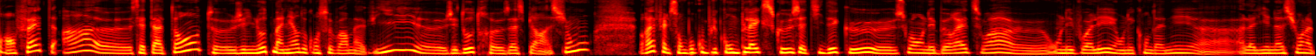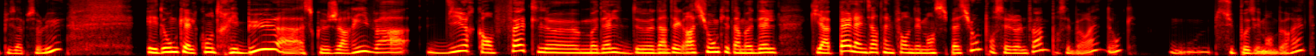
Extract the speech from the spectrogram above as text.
en fait à euh, cette attente. J'ai une autre manière de concevoir ma vie, j'ai d'autres aspirations. Bref, elles sont beaucoup plus complexes que cette idée que soit on est beurette, soit on est voilé on est condamné à l'aliénation la plus absolue. Et donc, elle contribue à ce que j'arrive à dire qu'en fait, le modèle d'intégration, qui est un modèle qui appelle à une certaine forme d'émancipation pour ces jeunes femmes, pour ces beurettes, donc, supposément beurettes,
